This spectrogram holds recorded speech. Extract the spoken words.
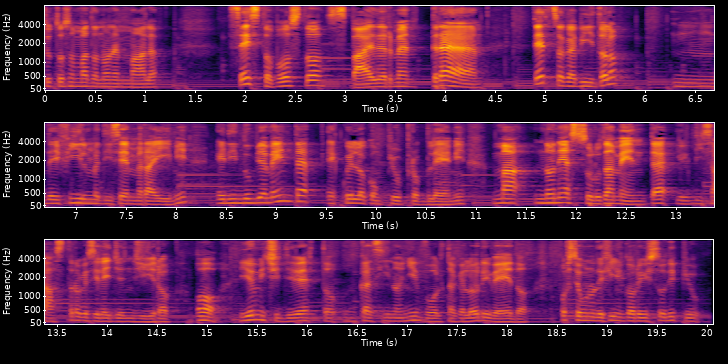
tutto sommato non è male. Sesto posto, Spider-Man 3. Terzo capitolo mh, mm, dei film di Sam Raimi ed indubbiamente è quello con più problemi, ma non è assolutamente il disastro che si legge in giro. Oh, io mi ci diverto un casino ogni volta che lo rivedo, forse è uno dei film che ho rivisto di più.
